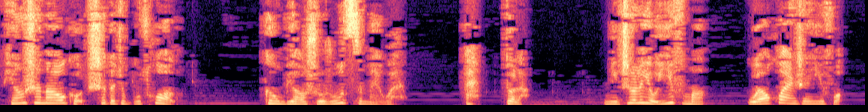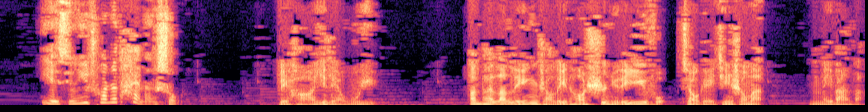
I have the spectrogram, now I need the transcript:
平时能有口吃的就不错了，更不要说如此美味。哎，对了，你这里有衣服吗？我要换一身衣服，夜行衣穿着太难受了。李浩一脸无语，安排兰陵找了一套侍女的衣服交给金生曼。没办法，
